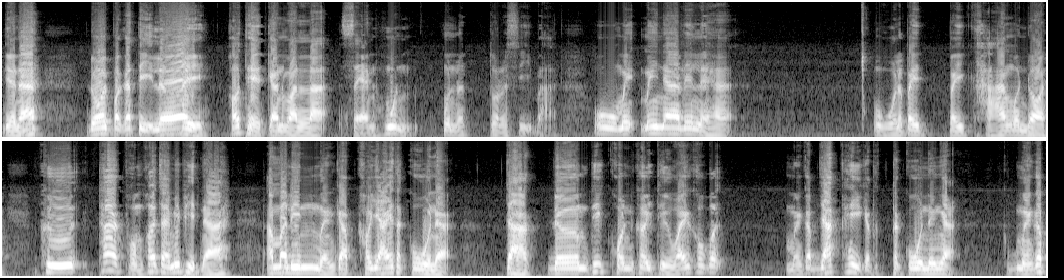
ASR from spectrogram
เดี๋ยวนะ โดยปกติเลยเขาเทรดกันวันละแสนหุ้น หุ้นละตัวละสี่บาท โอ้ไม่ไม่น่าเล่นเลยฮะ โอ้โหแล้วไปไปค้างบนดอย คือถ้าผมเข้าใจไม่ผิดนะอมรินเหมือนกับเขาย้ายตระกูลอะจากเดิมที่คนเคยถือไว้เขาก็ เหมือนกับยักษ์ให้กับตระกูลหนึ่งอะเหมือนกับ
